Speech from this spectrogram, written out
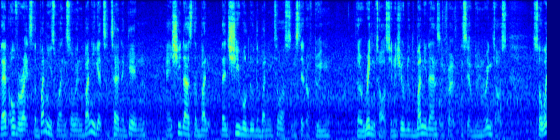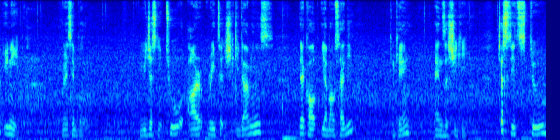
that overrides the bunny's one. So when bunny gets a turn again and she does the bunny, then she will do the bunny toss instead of doing the ring toss. You know she'll do the bunny dance in front instead of doing ring toss. So what you need very simple we just need two R-rated Shikigamis. They're called Yamausagi, okay, and Zashiki. Just these two,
